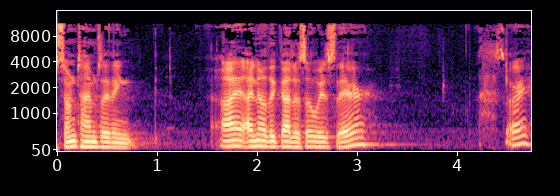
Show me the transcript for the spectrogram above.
So sometimes I think, I, I know that God is always there. Sorry.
